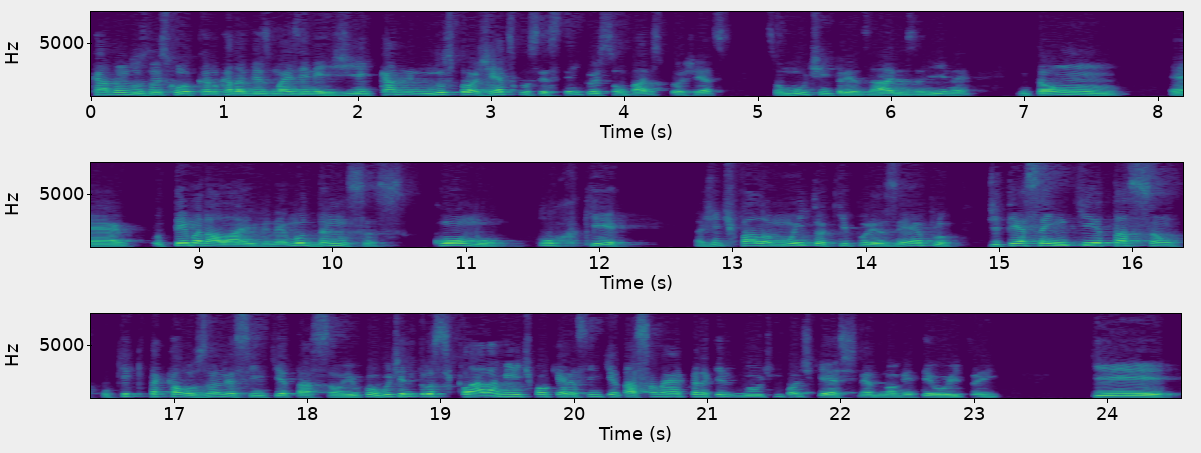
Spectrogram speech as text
Cada um dos dois colocando cada vez mais energia em cada, nos projetos que vocês têm, que hoje são vários projetos, são multi-empresários aí, né? Então, é, o tema da live, né? Mudanças. Como? Por quê? A gente fala muito aqui, por exemplo, de ter essa inquietação. O que está causando essa inquietação? E o Kogut ele trouxe claramente qual era essa inquietação na época daquele, do último podcast, né, do 98 aí. Que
